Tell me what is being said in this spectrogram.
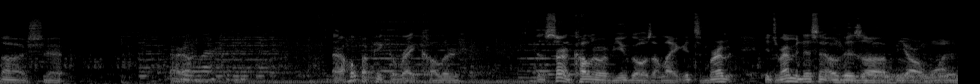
Uh, Oh shit. you're laughing. I hope I picked the right color. There's a certain color of Yugo's I like. It's rem it's reminiscent of his uh BR1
